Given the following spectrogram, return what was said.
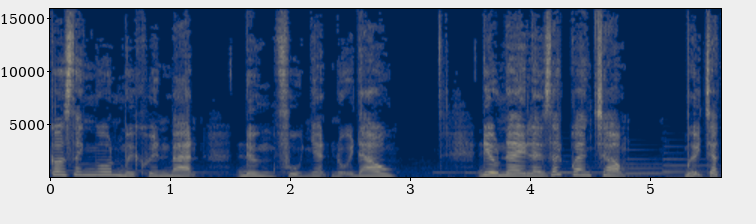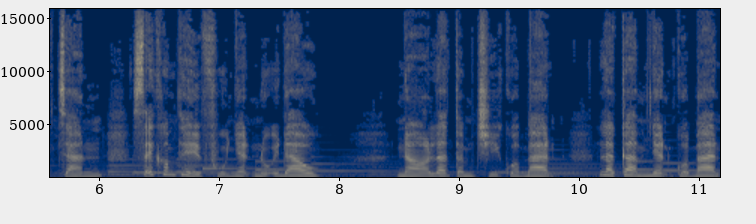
câu danh ngôn mới khuyên bạn đừng phủ nhận nỗi đau. Điều này là rất quan trọng, bởi chắc chắn sẽ không thể phủ nhận nỗi đau. Nó là tâm trí của bạn, là cảm nhận của bạn,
